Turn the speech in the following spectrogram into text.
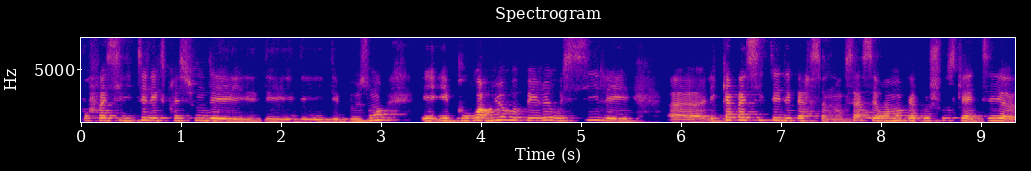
pour faciliter l'expression des, besoins et, pouvoir mieux repérer aussi les, euh, les capacités des personnes. Donc ça, c'est vraiment quelque chose qui a été... Euh,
